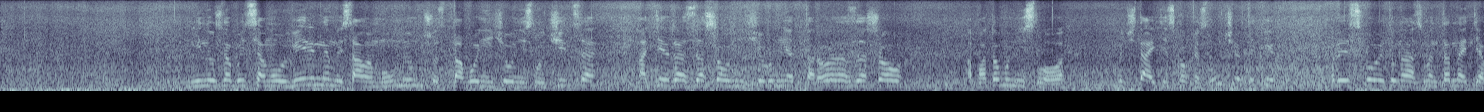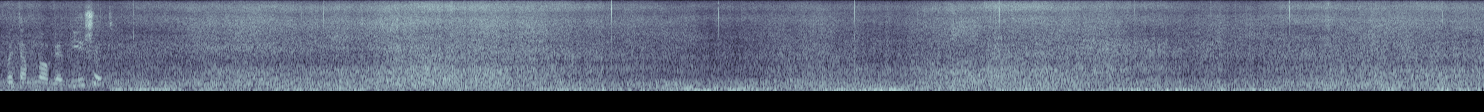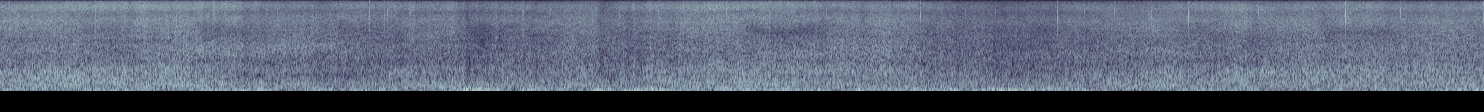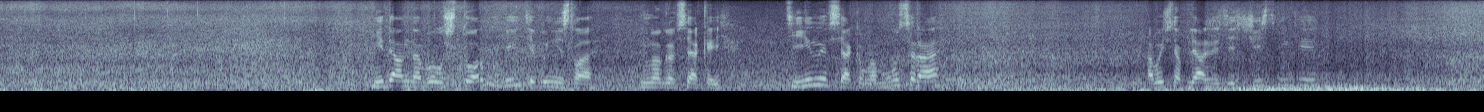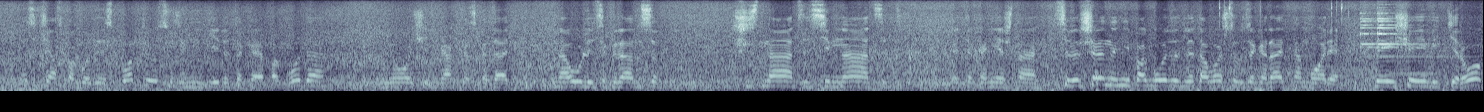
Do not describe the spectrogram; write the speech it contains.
не нужно быть самоуверенным и самым умным, что с тобой ничего не случится. Один раз зашел, ничего нет, второй раз зашел, а потом унесло. Почитайте, сколько случаев таких происходит у нас. В интернете об этом много пишут. Недавно был шторм, видите, вынесло много всякой тины, всякого мусора. Обычно пляжи здесь чистенькие. Но сейчас погода испортилась, уже неделю такая погода. Не очень, мягко сказать. На улице градусов 16-17. Это, конечно, совершенно не погода для того, чтобы загорать на море. Да еще и ветерок.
